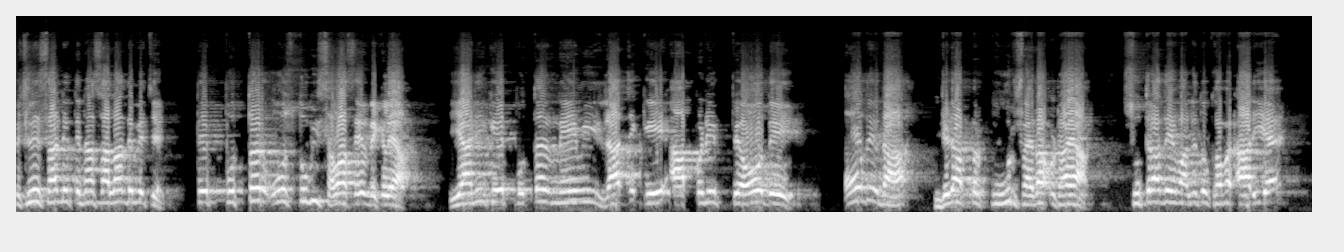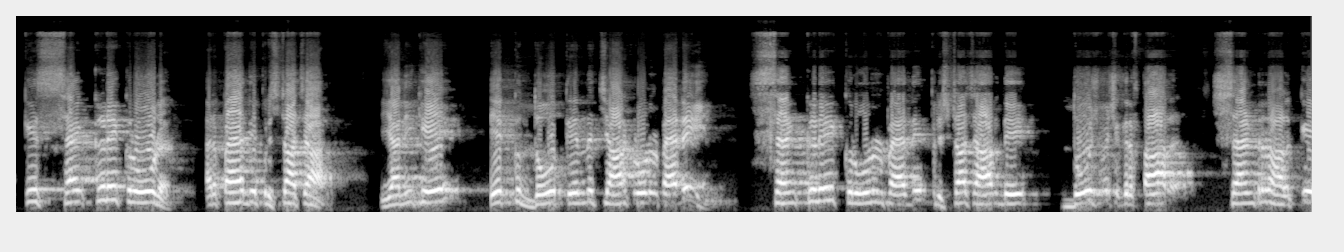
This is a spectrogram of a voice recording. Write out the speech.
ਪਿਛਲੇ 3.5 ਸਾਲਾਂ ਦੇ ਵਿੱਚ ਤੇ ਪੁੱਤਰ ਉਸ ਤੋਂ ਵੀ ਸਵਾ ਸਿਰ ਨਿਕਲਿਆ। ਯਾਨੀ ਕਿ ਪੁੱਤਰ ਨੇ ਵੀ ਰੱਜ ਕੇ ਆਪਣੇ ਪਿਓ ਦੇ ਅਹੁਦੇ ਦਾ ਜਿਹੜਾ ਭਰਪੂਰ ਫਾਇਦਾ ਉਠਾਇਆ। ਸੂਤਰਾਂ ਦੇ ਹਵਾਲੇ ਤੋਂ ਖਬਰ ਆ ਰਹੀ ਹੈ ਕਿ ਸੈਂਕੜੇ ਕਰੋੜ ਰੁਪਏ ਦੇ ਭ੍ਰਿਸ਼ਟਾਚਾਰ, ਯਾਨੀ ਕਿ 1 2 3 4 ਕਰੋੜ ਰੁਪਏ ਨਹੀਂ ਸੈਂਕੜੇ ਕਰੋੜ ਰੁਪਏ ਦੇ ਭ੍ਰਿਸ਼ਟਾਚਾਰ ਦੇ ਦੋਸ਼ ਵਿੱਚ ਗ੍ਰਿਫਤਾਰ। ਸੈਂਟਰ ਹਲਕੇ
